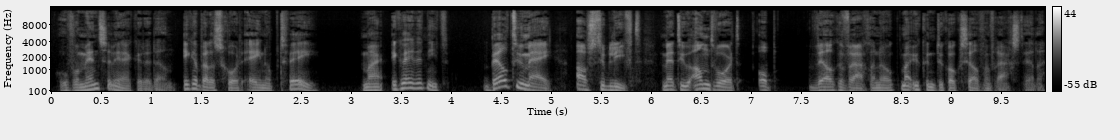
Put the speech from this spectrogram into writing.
hoeveel mensen werken er dan? Ik heb wel eens gehoord 1 op 2. Maar ik weet het niet. Belt u mij, alstublieft, met uw antwoord op welke vraag dan ook. Maar u kunt natuurlijk ook zelf een vraag stellen.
